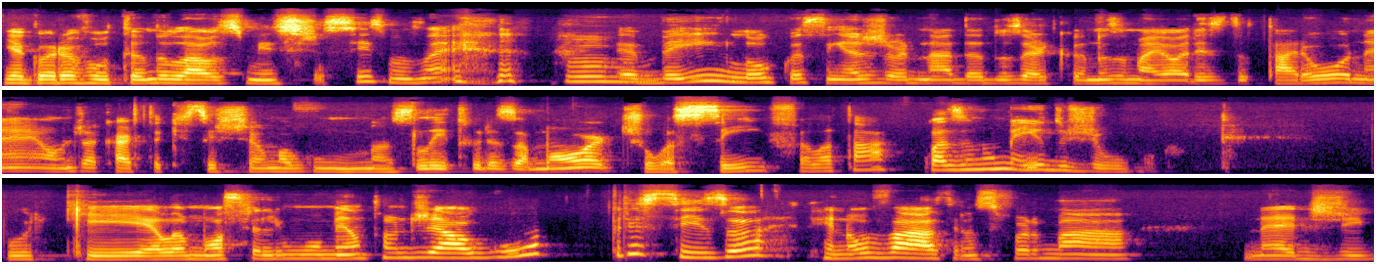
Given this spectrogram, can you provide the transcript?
E agora voltando lá aos misticismos, né? É uhum. É bem louco assim a jornada dos arcanos maiores do tarô, né? Onde a carta que se chama algumas leituras a morte ou a ceifa, ela tá quase no meio do jogo. Porque ela mostra ali um momento onde algo precisa renovar, transformar, né, de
